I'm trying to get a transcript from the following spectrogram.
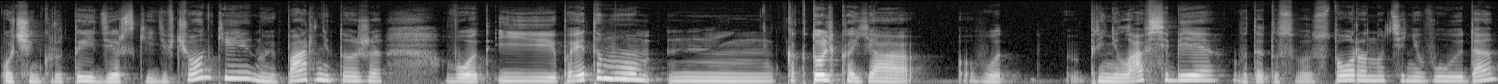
очень крутые, дерзкие девчонки, ну и парни, парни тоже, вот, и поэтому, как только я вот приняла в себе вот эту свою сторону теневую, да,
